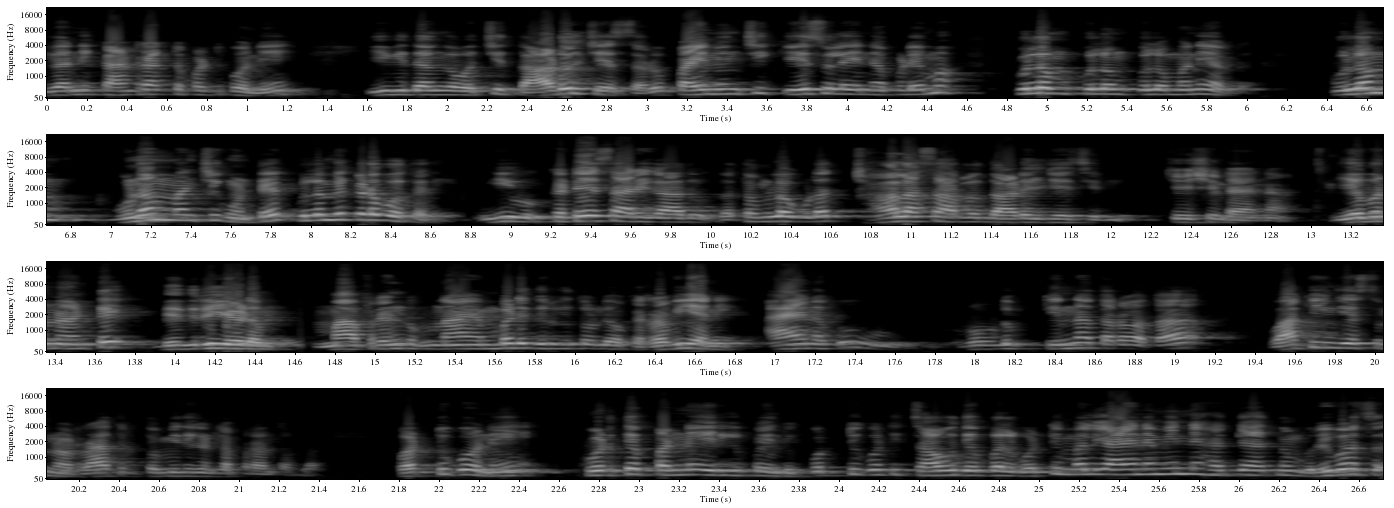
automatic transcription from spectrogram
ఇవన్నీ కాంట్రాక్ట్ పట్టుకొని ఈ విధంగా వచ్చి దాడులు చేస్తారు. పైనుంచి కేసులు అయినప్పుడేమో కులం కులం కులం అని కులం గుణం మంచిగా ఉంటే కులం ఎక్కడ పోతుంది? ఈ ఒక్కటేసారి కాదు గతంలో కూడా చాలా సార్లు దాడులు చేసి చేసిండు ఆయన. ఏమన్నా అంటే బెదిరియడం. మా ఫ్రెండ్ నా ఎంబడి తిరుగుతుండే ఒక రవి అని. ఆయనకు రోడ్డు తిన్న తర్వాత వాకింగ్ చేస్తున్నాడు రాత్రి తొమ్మిది గంటల ప్రాంతంలో. పట్టుకొని కొడితే పన్నే ఇరిగిపోయింది. కొట్టి కొట్టి చావు దెబ్బలు కొట్టి మళ్ళీ ఆయన మీదనే హత్యాయత్నం రివర్స్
